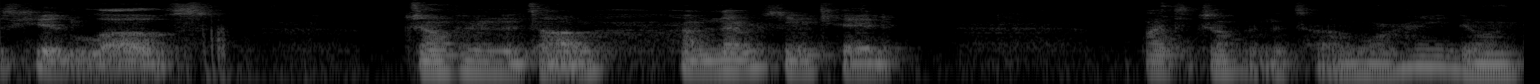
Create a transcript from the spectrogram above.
This kid loves jumping in the tub. I've never seen a kid like to jump in the tub more. How you doing?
